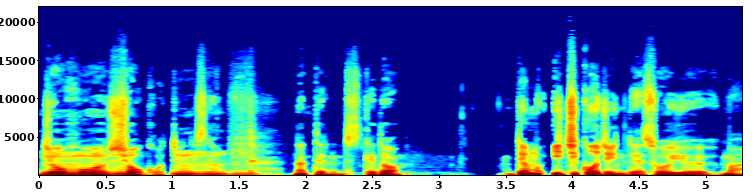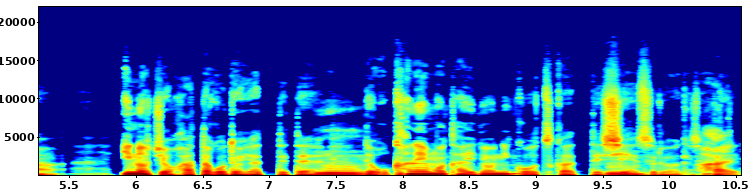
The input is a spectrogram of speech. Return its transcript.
情報将校っていうんですか、んんなってるんですけどでも一個人でそういう、まあ、命を張ったことをやってて、うん。でお金も大量にこう使って支援するわけじゃない。はい。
